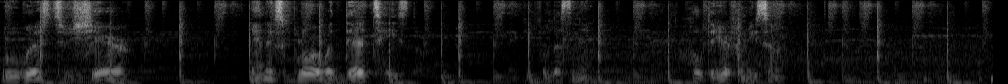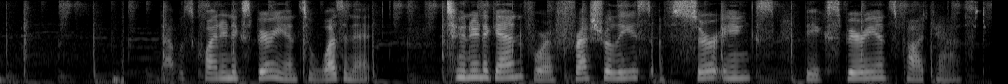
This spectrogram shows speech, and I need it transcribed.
who wish to share and explore what their taste are Thank you for listening. Hope to hear from you soon. That was quite an experience, wasn't it? Tune in again for a fresh release of Sir inQ's The Experience podcast.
